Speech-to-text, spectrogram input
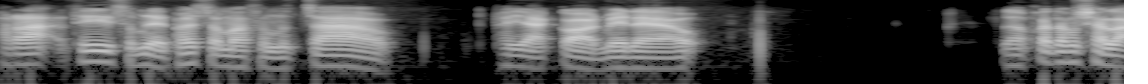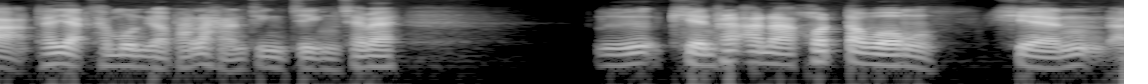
พระที่สมเด็จพระสัมมาสัมพุทธเจ้าพยากรณ์ไว้แล้ว เราก็ต้องฉลาดถ้าอยากทำบุญกับพระอรหันต์จริง ๆ ใช่ไหม หรือเขียนพระอนาคตตวง เขียนอ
